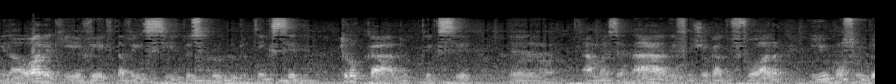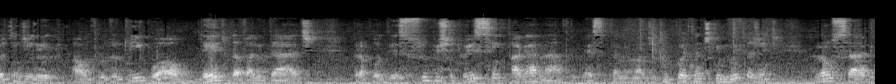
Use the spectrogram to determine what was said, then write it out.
e na hora que vê que está vencido, esse produto tem que ser trocado, tem que ser é, armazenado, enfim, jogado fora, e o consumidor tem direito a um produto igual, dentro da validade, para poder substituir sem pagar nada. Essa também é uma dica importante que muita gente não sabe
